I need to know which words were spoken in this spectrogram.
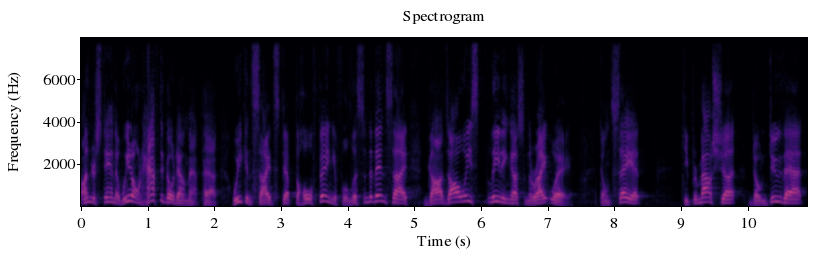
understand that we don't have to go down that path. We can sidestep the whole thing if we'll listen to the inside. God's always leading us in the right way. Don't say it. Keep your mouth shut. Don't do that.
